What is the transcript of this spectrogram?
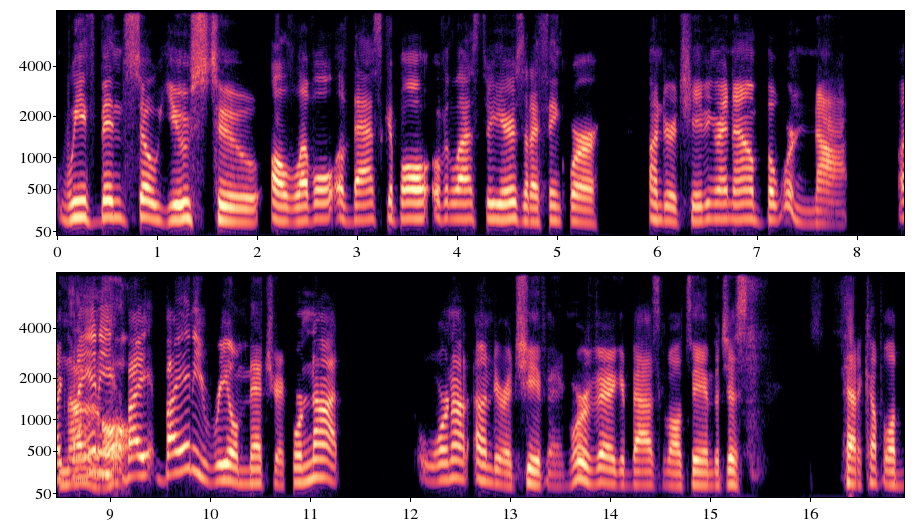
we've been so used to a level of basketball over the last three years that I think we're underachieving right now, but we're not. Like Not by any all. by by any real metric, we're not we're not underachieving. We're a very good basketball team that just had a couple of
